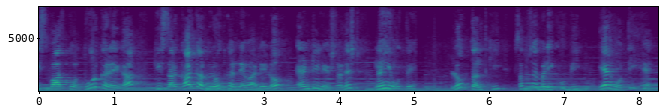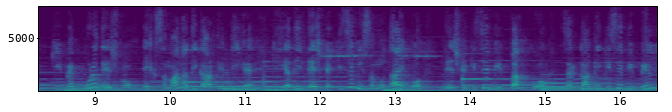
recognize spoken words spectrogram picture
इस बात को दूर करेगा कि सरकार का विरोध करने वाले लोग एंटी नेशनलिस्ट नहीं होते। लोकतंत्र की सबसे बड़ी खूबी यह होती है कि वह पूरे देश को एक समान अधिकार देती है कि यदि देश के किसी भी समुदाय को, देश के किसी भी वर्ग को, सरकार के किसी भी बिल,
